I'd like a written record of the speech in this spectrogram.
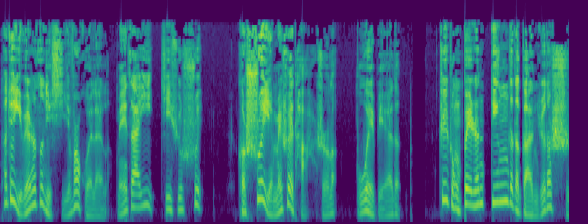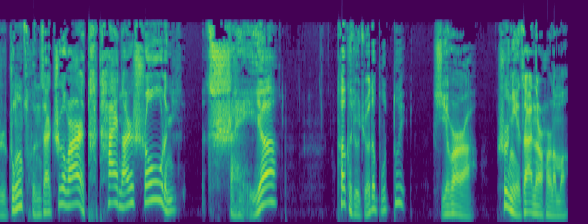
他就以为是自己媳妇回来了，没在意，继续睡。可睡也没睡踏实了，不为别的，这种被人盯着的感觉，它始终存在。这玩意儿他太难受了。你谁呀？他可就觉得不对，媳妇儿啊，是你在那儿了吗？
